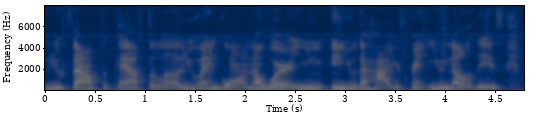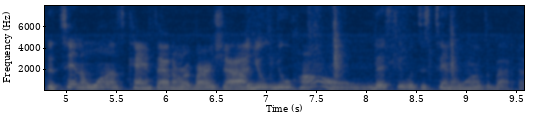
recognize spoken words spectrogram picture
you found the path to love. You ain't going nowhere, and you and you the Hierophant. You know this. The Ten of Wands came out in reverse, y'all. You you home. Let's see what this Ten of Wands about though.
